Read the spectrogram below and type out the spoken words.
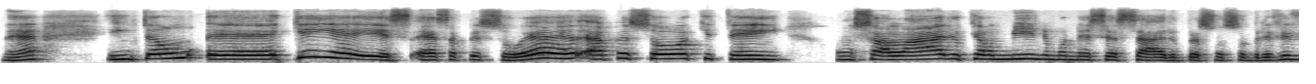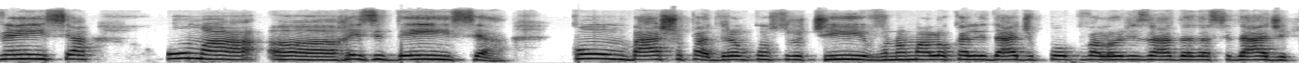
Né? Então, é, quem é esse, essa pessoa? É a pessoa que tem um salário que é o mínimo necessário para sua sobrevivência, uma uh, residência com um baixo padrão construtivo, numa localidade pouco valorizada da cidade,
